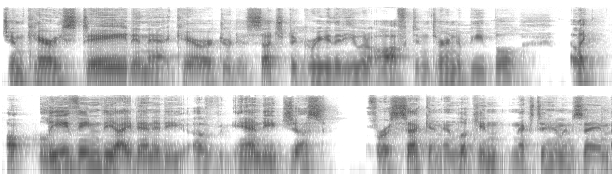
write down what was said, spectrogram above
Jim Carrey stayed in that character to such degree that he would often turn to people like uh, leaving the identity of Andy just for a second and looking next to him and saying,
